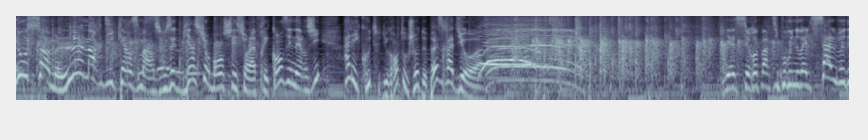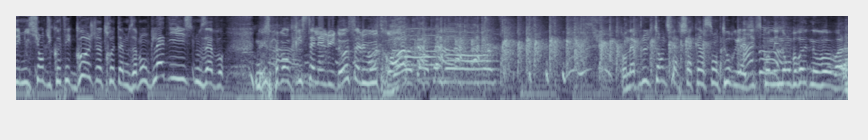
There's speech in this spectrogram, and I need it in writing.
Nous sommes le mardi 15 mars. Vous êtes bien sûr branchés sur la fréquence d'énergie à l'écoute du grand talk show de Buzz Radio. Yes, c'est reparti pour une nouvelle salve d'émissions du côté gauche de notre thème. Nous avons Gladys, nous avons, nous avons Christelle et Ludo. Salut vous trois. On n'a plus le temps de faire chacun son tour, Gladys, Ah parce qu'on est nombreux de nouveau. Voilà.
